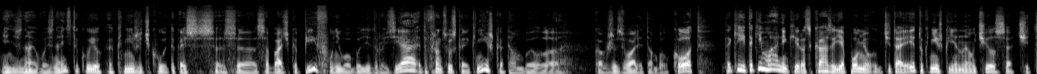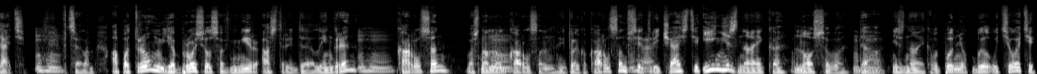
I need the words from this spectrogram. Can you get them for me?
Я не знаю, вы знаете такую э, книжечку? Такая собачка Пиф, у него были друзья. Это французская книжка. Там был... Э, как же звали? Там был кот, Такие, такие маленькие рассказы. Я помню, читая эту книжку, я научился читать угу. в целом. А потом я бросился в мир Астрида Лингрен, угу. Карлсон, в основном mm-hmm. Карлсон и только Карлсон, все uh-huh. три части. И Незнайка Носова, uh-huh. да, Незнайка. Вот помню, был у тети,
